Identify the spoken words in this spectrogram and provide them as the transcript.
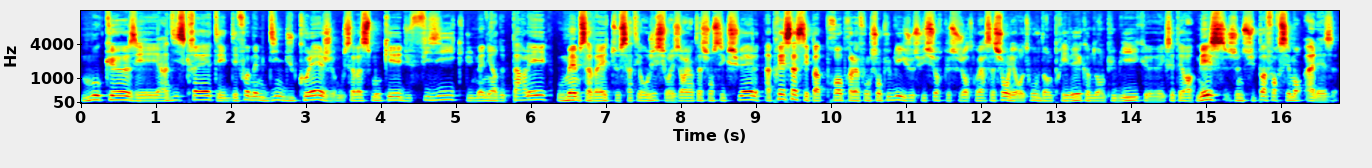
moqueuses et indiscrètes, et des fois même dignes du collège, où ça va se moquer du physique, d'une manière de parler, ou même ça va être s'interroger sur les orientations sexuelles. Après ça, c'est pas propre à la fonction publique, je suis sûr que ce genre de conversations, on les retrouve dans le privé comme dans le public, euh, etc. Mais je ne suis pas forcément à l'aise.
